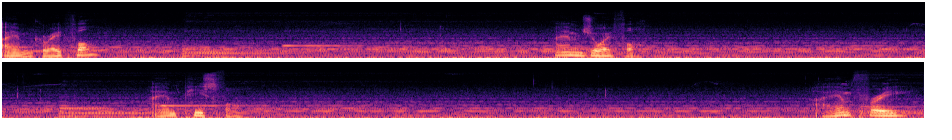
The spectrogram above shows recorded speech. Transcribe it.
I am grateful. I am joyful. I am peaceful. I am free.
